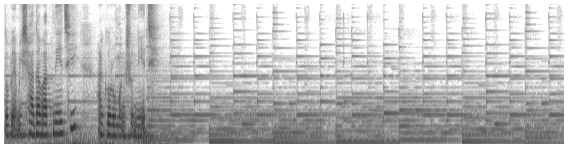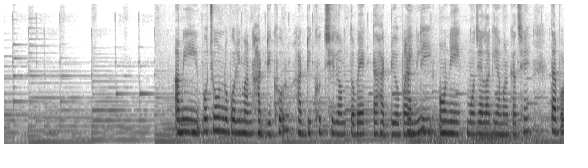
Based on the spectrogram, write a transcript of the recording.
তবে আমি সাদা ভাত নিয়েছি আর গরু মাংস নিয়েছি। আমি প্রচণ্ড পরিমাণ হাড্ডি খোর হাড্ডি খুঁজছিলাম তবে একটা হাড্ডিও পাইনি। অনেক মজা লাগে আমার কাছে। তারপর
